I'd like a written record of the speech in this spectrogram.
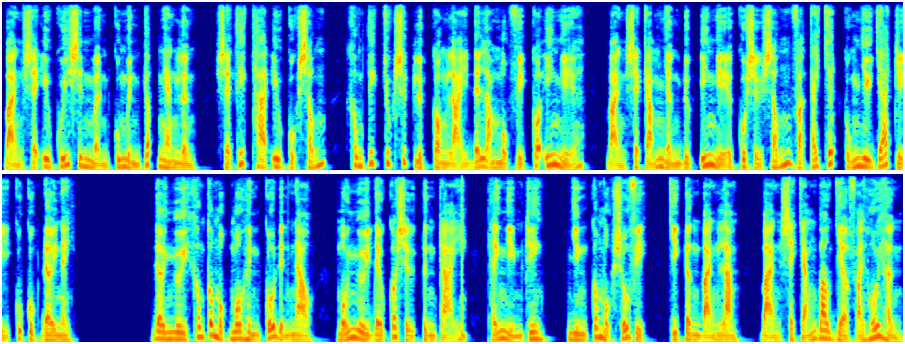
bạn sẽ yêu quý sinh mệnh của mình gấp ngàn lần, sẽ thiết tha yêu cuộc sống, không tiếc chút sức lực còn lại để làm một việc có ý nghĩa, bạn sẽ cảm nhận được ý nghĩa của sự sống và cái chết cũng như giá trị của cuộc đời này. Đời người không có một mô hình cố định nào, mỗi người đều có sự từng trải, thể nghiệm riêng, nhưng có một số việc, chỉ cần bạn làm, bạn sẽ chẳng bao giờ phải hối hận.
